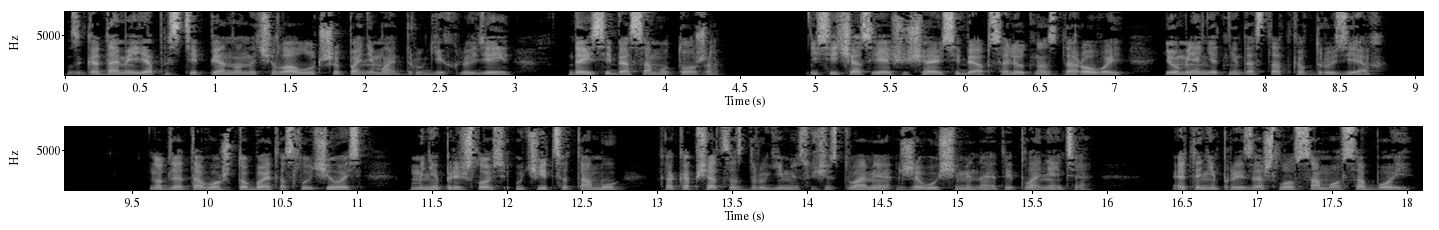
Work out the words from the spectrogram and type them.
С годами я постепенно начала лучше понимать других людей, да и себя саму тоже. И сейчас я ощущаю себя абсолютно здоровой, и у меня нет недостатков в друзьях. Но для того, чтобы это случилось, мне пришлось учиться тому, как общаться с другими существами, живущими на этой планете. Это не произошло само собой.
